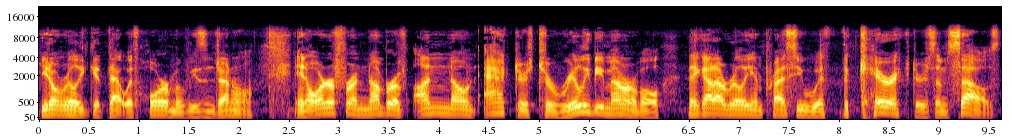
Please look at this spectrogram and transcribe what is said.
You don't really get that with horror movies in general. In order for a number of unknown actors to really be memorable, they gotta really impress you with the characters themselves.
